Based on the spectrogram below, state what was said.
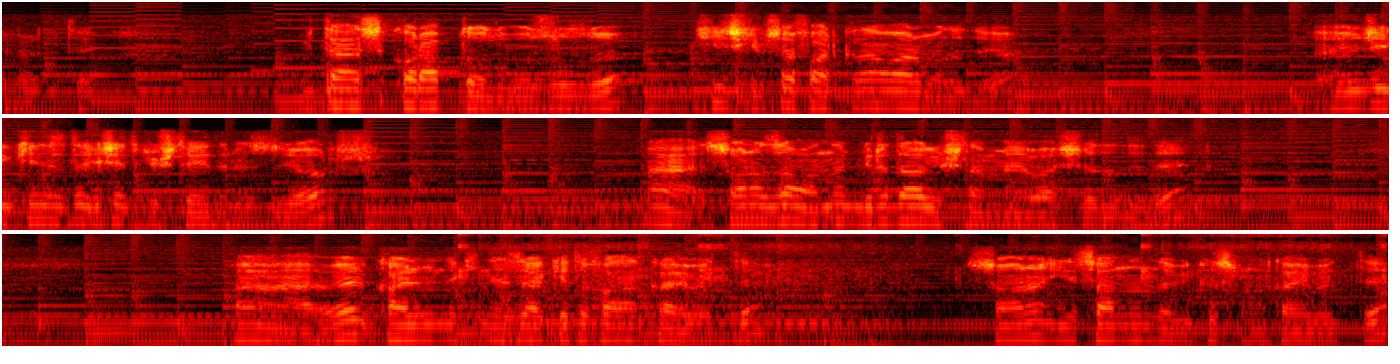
Difertti. Bir tanesi korrupt oldu, bozuldu. Hiç kimse farkına varmadı diyor. Önce ikiniz de eşit güçteydiniz diyor. Ha, sonra zamanla biri daha güçlenmeye başladı dedi. Ha, ve kalbindeki nezaketi falan kaybetti. Sonra insanlığın da bir kısmını kaybetti.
